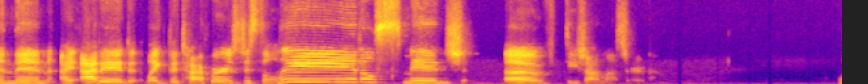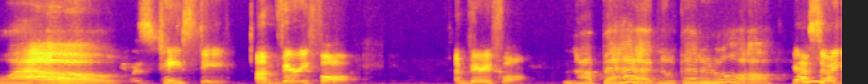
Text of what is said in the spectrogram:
and then I added like the topper is just a little smidge of Dijon mustard. Wow. It was tasty. I'm very full. I'm very full. Not bad. Not bad at all. Yeah. So, I,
